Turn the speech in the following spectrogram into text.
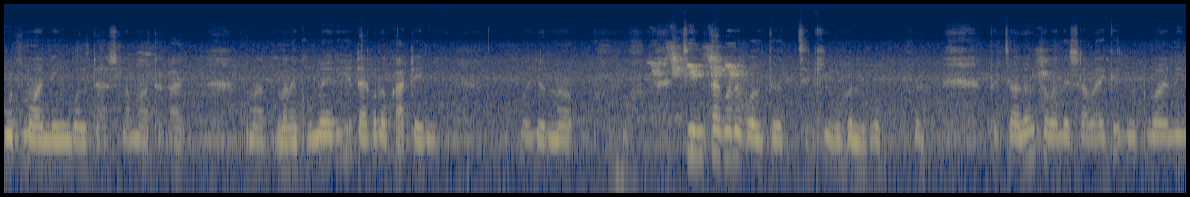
গুড মর্নিং বলতে আসলাম, মাথা কাট মানে ঘুমের ইয়েটা এখনও কাটেনি। ওই জন্য চিন্তা করে বলতে হচ্ছে, কি বলব? তো চলো তোমাদের সবাইকে গুড মর্নিং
